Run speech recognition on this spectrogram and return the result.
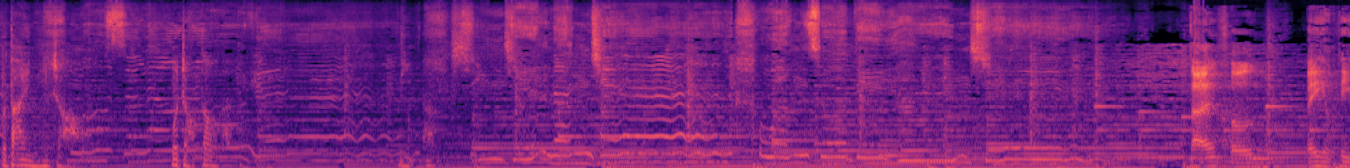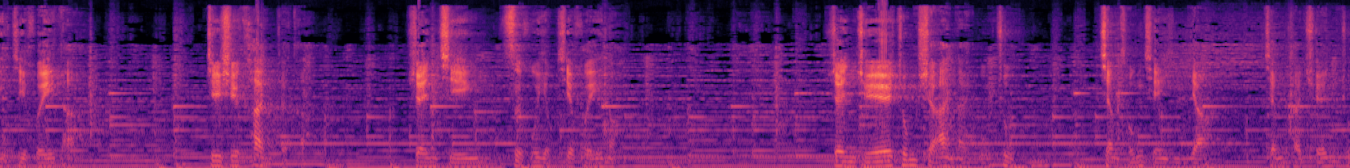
我答应你找，我找到了。你呢？南风没有立即回答，只是看着他，神情似乎有些回暖。沈觉终是按耐不住，像从前一样将他圈住。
